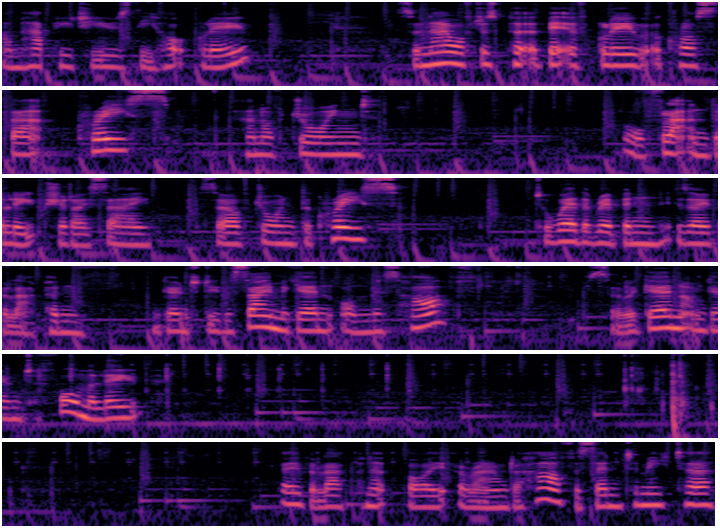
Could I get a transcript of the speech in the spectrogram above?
I'm happy to use the hot glue. So now I've just put a bit of glue across that crease and I've joined or flattened the loop should I say. So I've joined the crease to where the ribbon is overlapping I'm going to do the same again on this half. So again, I'm going to form a loop. Overlapping it by around a half a centimetre.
